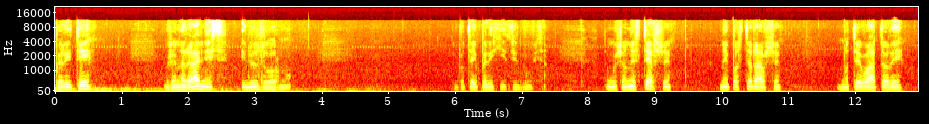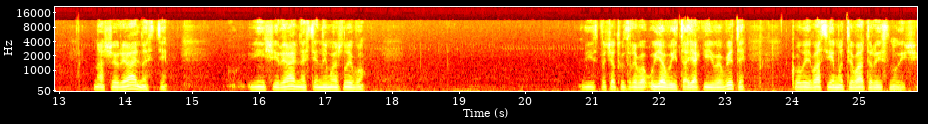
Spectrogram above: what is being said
перейти вже на реальність ілюзорну. Бо цей перехід відбувся. Тому що не стерши, не постиравши мотиватори нашої реальності, в іншій реальності неможливо Її спочатку треба уявити, а як її уявити, коли у вас є мотиватори існуючі.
